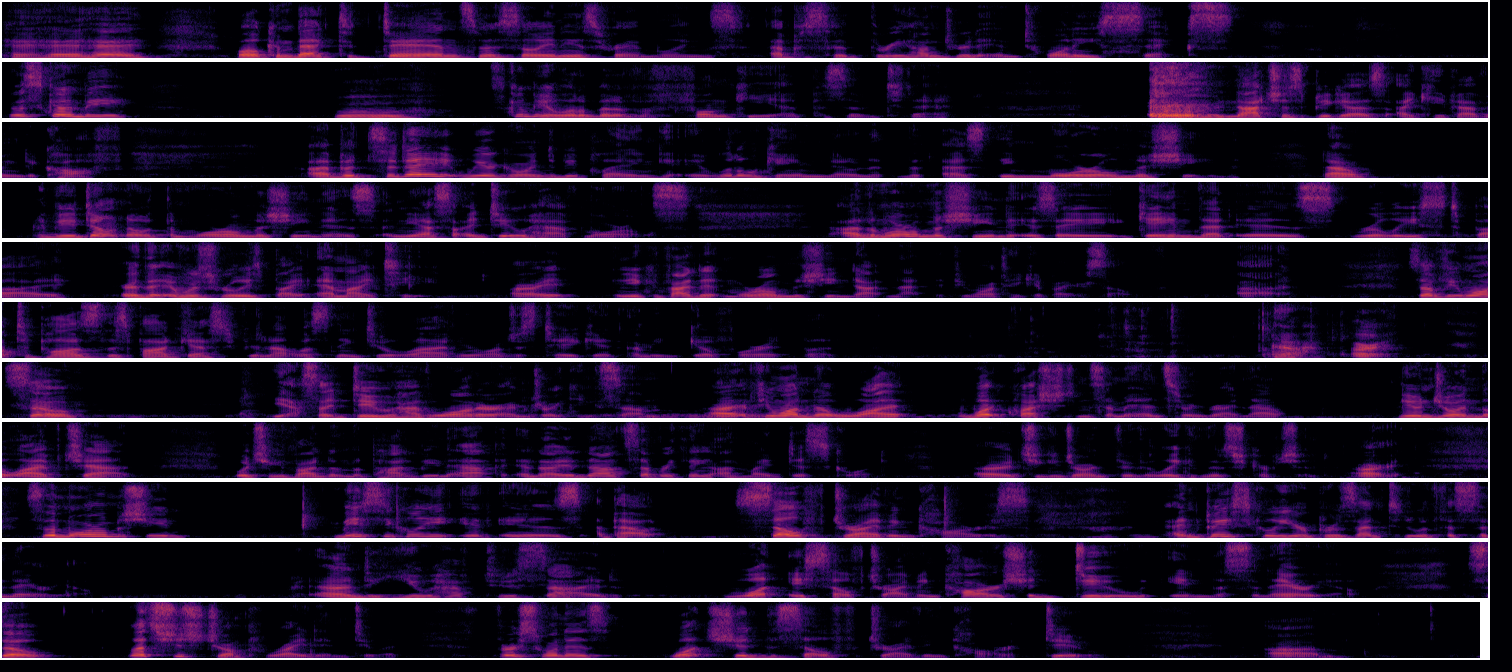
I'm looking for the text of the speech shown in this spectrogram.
Hey, hey, hey. Welcome back to Dan's Miscellaneous Ramblings, episode 326. This is going to be. Ooh, it's going to be a little bit of a funky episode today. Not just because I keep having to cough, uh, but today we are going to be playing a little game known as the Moral Machine. Now, if you don't know what the Moral Machine is, and yes, I do have morals. Uh, the Moral Machine is a game that is released by or that it was released by MIT. All right, and you can find it at moralmachine.net if you want to take it by yourself. Uh, so if you want to pause this podcast, if you're not listening to it live and you want to just take it, I mean, go for it. But ah, all right, so yes, I do have water. I'm drinking some. Uh, if you want to know what what questions I'm answering right now, you can join the live chat, which you can find on the Podbean app, and I announce everything on my Discord. All right, you can join through the link in the description. All right. So the moral machine, basically, it is about self-driving cars, and basically, you're presented with a scenario, and you have to decide what a self-driving car should do in the scenario. So let's just jump right into it. First one is what should the self-driving car do? Um,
